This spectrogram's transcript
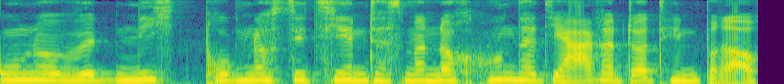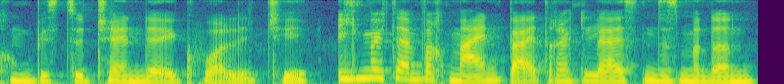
UNO wird nicht prognostizieren, dass man noch 100 Jahre dorthin brauchen bis zur Gender Equality. Ich möchte einfach meinen Beitrag leisten, dass wir dann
